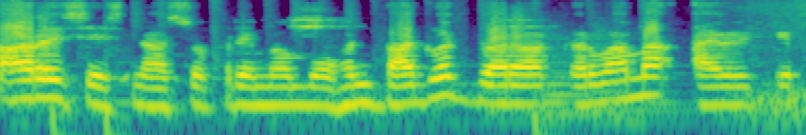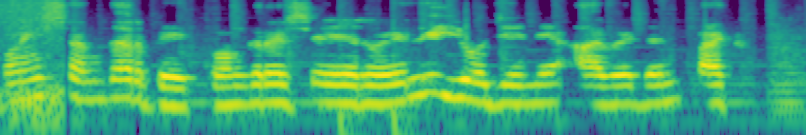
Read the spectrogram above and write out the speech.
આરએસએસના સુપ્રીમો મોહન ભાગવત દ્વારા કરવામાં આવેલ ટિપ્પણી સંદર્ભે કોંગ્રેસે રેલી યોજીને આવેદન પાઠવ્યું.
